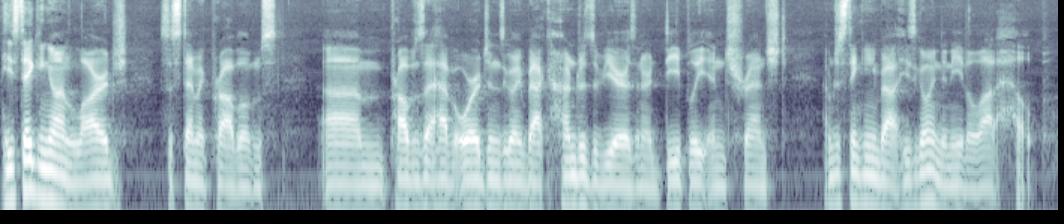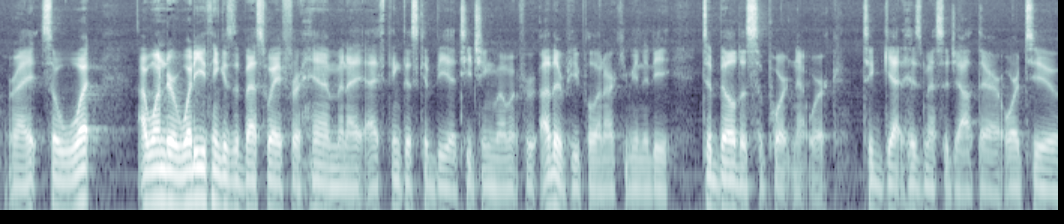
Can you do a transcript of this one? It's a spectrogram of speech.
he's taking on large systemic problems um, problems that have origins going back hundreds of years and are deeply entrenched. I'm just thinking about he's going to need a lot of help, right? So what I wonder, what do you think is the best way for him? And I, I think this could be a teaching moment for other people in our community to build a support network to get his message out there, or to,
